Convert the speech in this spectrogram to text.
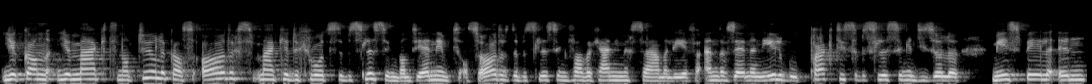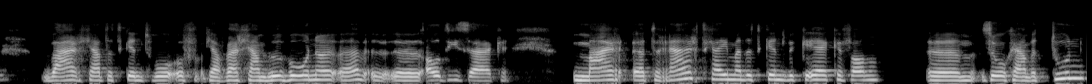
Je, kan, je maakt natuurlijk als ouders maak je de grootste beslissing, want jij neemt als ouder de beslissing van we gaan niet meer samenleven. En er zijn een heleboel praktische beslissingen die zullen meespelen in waar gaat het kind wonen, of ja, waar gaan we wonen, hè, uh, uh, al die zaken. Maar uiteraard ga je met het kind bekijken van um, zo gaan we het doen.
